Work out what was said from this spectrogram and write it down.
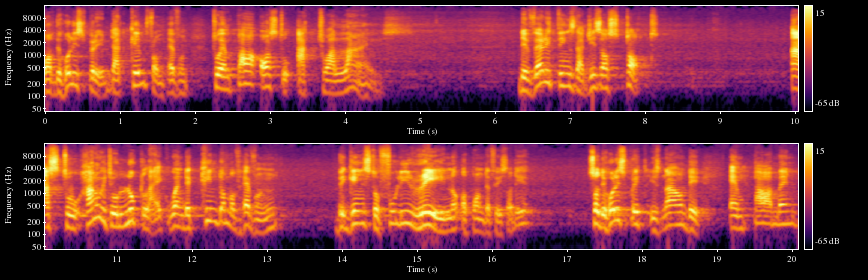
of the Holy Spirit that came from heaven to empower us to actualize the very things that Jesus taught as to how it will look like when the kingdom of heaven begins to fully reign upon the face of the earth. So the Holy Spirit is now the empowerment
